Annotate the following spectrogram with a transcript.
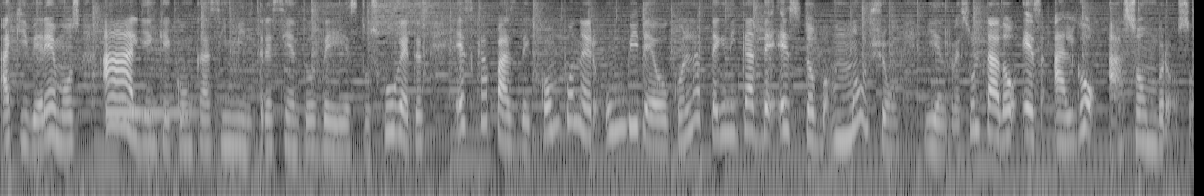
aquí veremos a alguien que con casi 1300 de estos juguetes es capaz de componer un video con la técnica de stop motion y el resultado es algo asombroso.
